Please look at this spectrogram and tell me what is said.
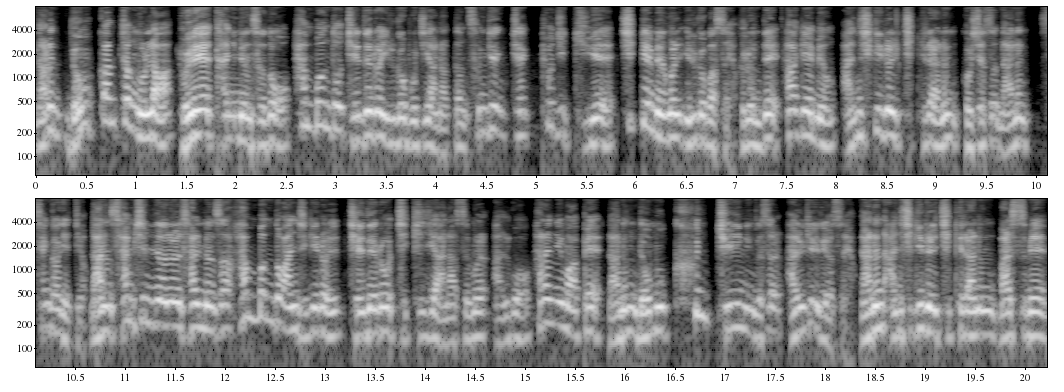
나는 너무 깜짝 놀라 교회에 다니면서도 한 번도 제대로 읽어보지 않았던 성경책 표지 뒤에 10계명을 읽어봤어요. 그런데 4계명 안 식일을 지키라는 것에서 나는 생각했죠. 나는 30년을 살면서 한 번도 안식일을 제대로 지키지 않았음을 알고 하나님 앞에 나는 너무 큰 죄인인 것을 알게 되었어요. 나는 안식일을 지키라는 말씀에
